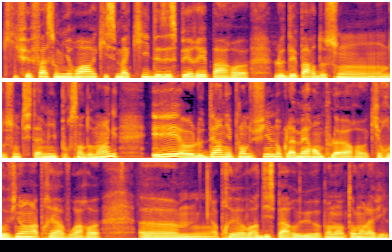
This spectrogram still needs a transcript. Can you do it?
qui fait face au miroir et qui se maquille désespéré par euh, le départ de son, de son petit ami pour Saint-Domingue. Et euh, le dernier plan du film, donc la mère en pleurs, euh, qui revient après avoir, après avoir disparu pendant un temps dans la ville.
